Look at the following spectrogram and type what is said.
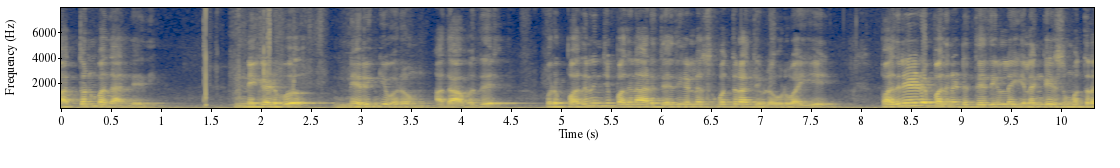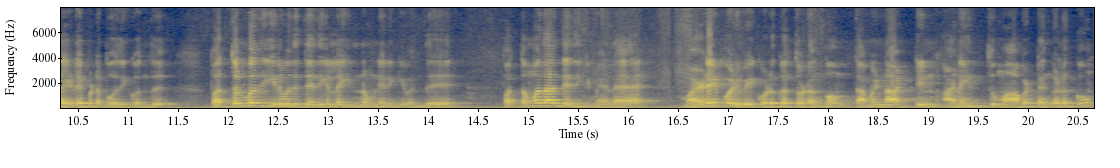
பத்தொன்பதாம் தேதி நிகழ்வு நெருங்கி வரும். அதாவது ஒரு பதினஞ்சு பதினாறு தேதிகளில் சுமத்ரா தீவில் உருவாகி பதினேழு பதினெட்டு தேதிகளில் இலங்கை சுமத்ரா இடைப்பட்ட பகுதிக்கு வந்து பத்தொன்பது இருபது தேதிகளில் இன்னும் நெருங்கி வந்து பத்தொன்பதாம் தேதிக்கு மேலே மழை பொழிவை கொடுக்க தொடங்கும் தமிழ்நாட்டின் அனைத்து மாவட்டங்களுக்கும்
